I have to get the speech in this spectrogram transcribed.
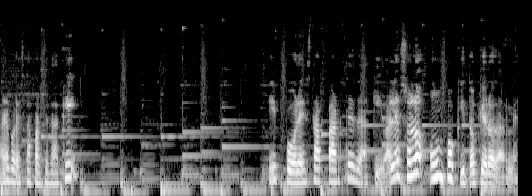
¿Vale? Por esta parte de aquí y por esta parte de aquí, ¿vale? Solo un poquito quiero darle.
